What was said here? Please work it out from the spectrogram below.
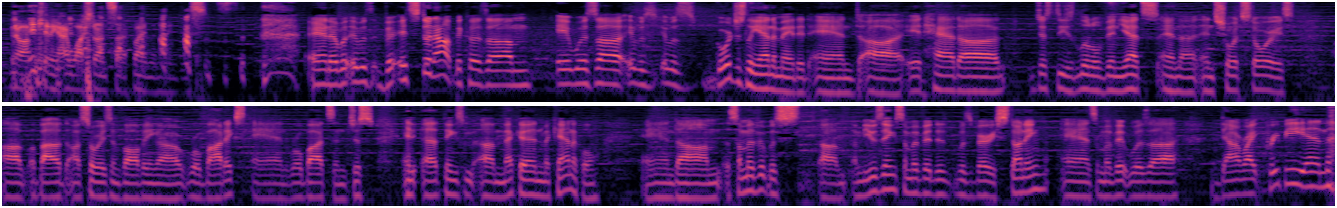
No, I'm kidding. I watched it on Sci-Fi in the 90s. and it, it was it stood out because um it was uh it was it was gorgeously animated and uh it had uh just these little vignettes and uh, and short stories uh, about uh, stories involving uh, robotics and robots and just and, uh, things uh, mecha and mechanical. And um, some of it was um, amusing some of it was very stunning and some of it was uh, downright creepy and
